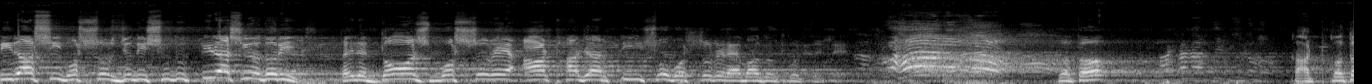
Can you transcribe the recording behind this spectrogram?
তিরাশি বৎসর যদি শুধু তিরাশিও ধরি তাইলে দশ বৎসরে আট হাজার তিনশো বৎসরের আবাদত করতেছে। কত? কাট কত?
